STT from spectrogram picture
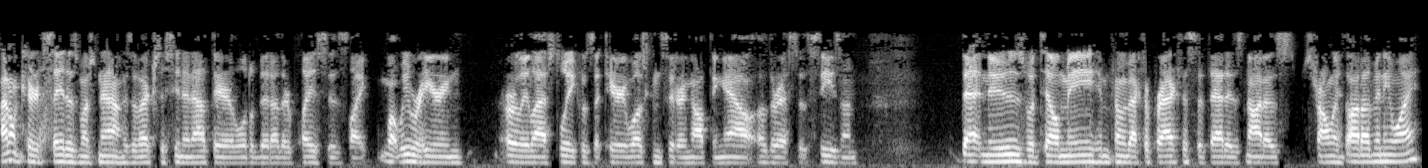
I don't care to say it as much now because I've actually seen it out there a little bit other places. Like what we were hearing early last week was that Terry was considering opting out of the rest of the season. That news would tell me him coming back to practice that that is not as strongly thought of anyway.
